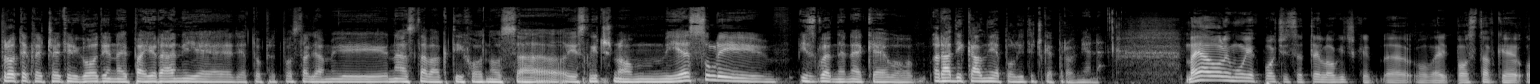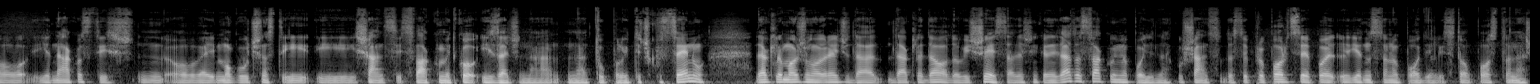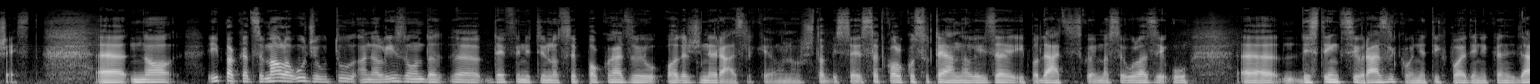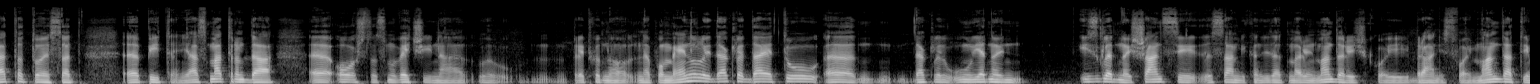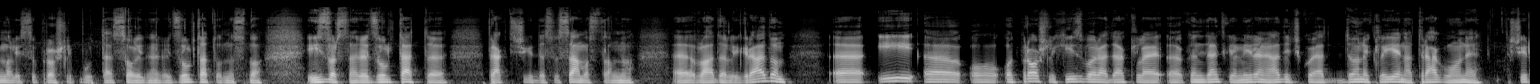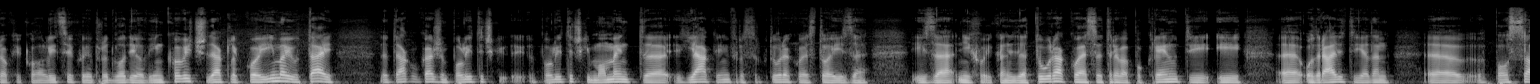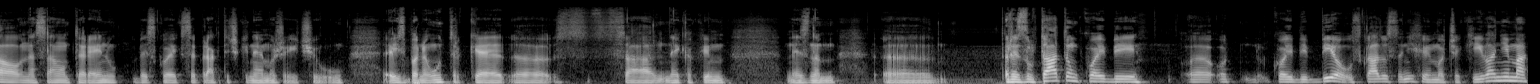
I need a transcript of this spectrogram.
protekle četiri godine pa i ranije, jer je to pretpostavljam i nastavak tih odnosa i slično, jesu li izgledne neke evo, radikalnije političke promjene? Ma ja volim uvijek početi sa te logičke ovaj, postavke o jednakosti, ovaj, mogućnosti i šansi svakome tko izađe na, na tu političku scenu. Dakle, možemo reći da, dakle, da od ovih šest sadašnjih kandidata svako ima podjednaku šansu, da se proporcije jednostavno podijeli 100% na šest. E, no, ipak kad se malo uđe u tu analizu, onda e, definitivno se pokazuju određene razlike. Ono što bi se, sad koliko su te analize i podaci s kojima se ulazi u e, distinkciju razlikovanja tih pojedinih kandidata, to je sad e, pitanje. Ja smatram da ovo što smo već i na prethodno napomenuli, dakle da je tu dakle u jednoj izglednoj šansi sami kandidat Marin Mandarić koji brani svoj mandat, imali su prošli puta solidan rezultat, odnosno izvrstan rezultat, e, praktički da su samostalno e, vladali gradom. E, i od prošlih izbora, dakle, kandidatkinja Mirjana Adić koja donekle je na tragu one široke koalicije koje je predvodio Vinković, dakle, koji imaju taj da tako kažem, politički, politički moment e, jake infrastrukture koja stoji iza, iza njihovih kandidatura, koja se treba pokrenuti i e, odraditi jedan e, posao na samom terenu bez kojeg se praktički ne može ići u izborne utrke sa nekakvim, ne znam, rezultatom koji bi koji bi bio u skladu sa njihovim očekivanjima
